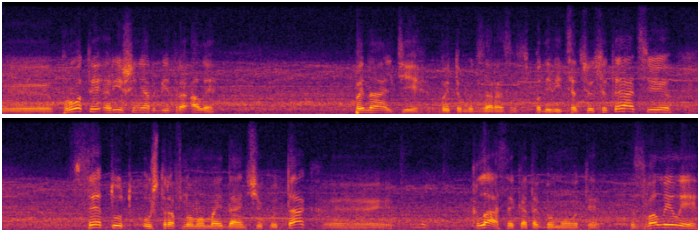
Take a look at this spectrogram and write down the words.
е, проти рішення арбітра, але пенальті битимуть зараз. Подивіться цю ситуацію. Все тут у штрафному майданчику. Так, е, класика, так би мовити. Звалили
